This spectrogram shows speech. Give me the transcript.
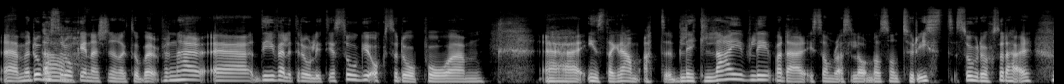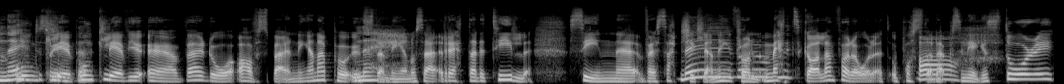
Eh, men då måste ja. du åka innan 29 oktober. För den här, eh, det är väldigt roligt. Jag såg ju också då på eh, Instagram att Blake Lively var där i somras i London som turist. Såg du också det här? Nej, hon, det klev, inte. hon klev ju över då avspärrningarna på utställningen Nej. och så här, rättade till sin Versace-klänning från Met-galan förra året och postade oh. det på sin egen story.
